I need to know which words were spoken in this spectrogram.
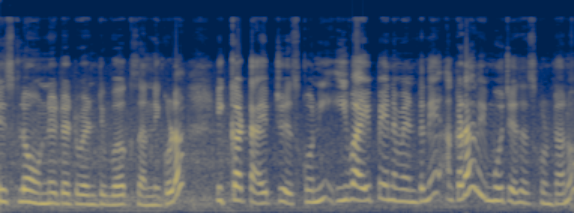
లిస్ట్లో ఉండేటటువంటి వర్క్స్ అన్నీ కూడా ఇక్కడ టైప్ చేసుకొని ఇవి అయిపోయిన వెంటనే అక్కడ రిమూవ్ చేసేసుకుంటాను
